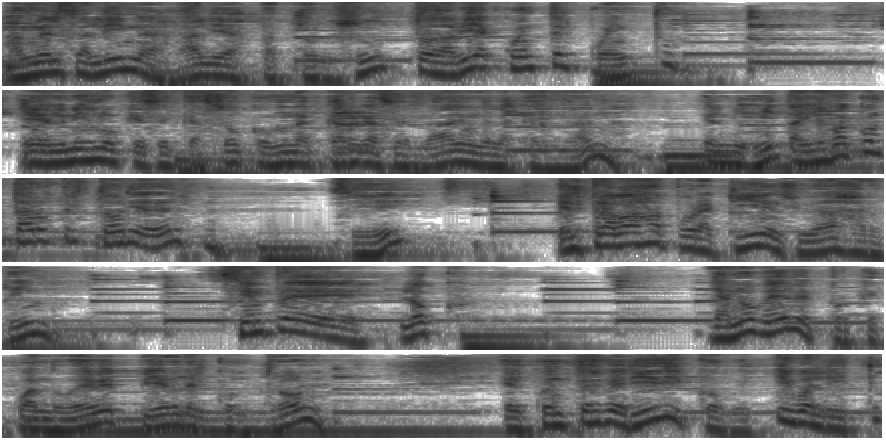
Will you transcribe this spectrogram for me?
Manuel Salinas, alias Patoruzú, todavía cuenta el cuento. El mismo que se casó con una carga cerrada de la caimana. El mismita. Y les voy a contar otra historia de él. Sí. Él trabaja por aquí en Ciudad Jardín. Siempre loco. Ya no bebe porque cuando bebe pierde el control. El cuento es verídico, güey. Igualito.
